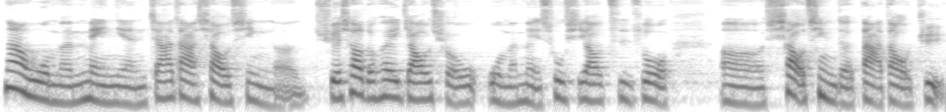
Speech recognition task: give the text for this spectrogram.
那我们每年加大校庆呢，学校都会要求我们美术系要制作。呃，校庆的大道具，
